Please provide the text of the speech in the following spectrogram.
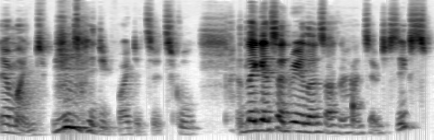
never mind. he didn't find it, so it's cool. And play and Southern Hand 76.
